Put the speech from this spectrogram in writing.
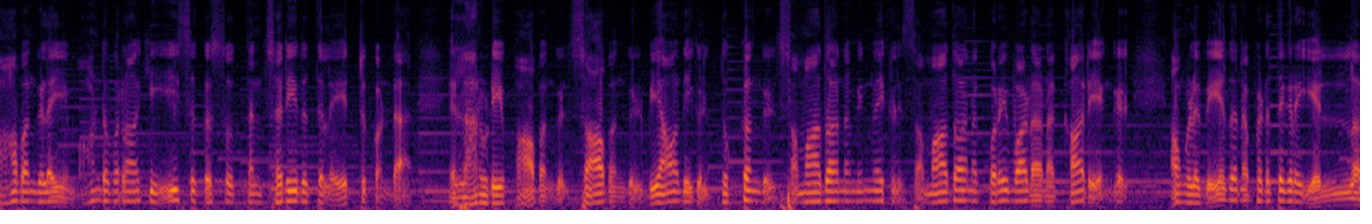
பாவங்களையும் ஆண்டவராகி இயேசு கிறிஸ்து தன் சரீரத்தில் ஏற்றுக்கொண்டார். எல்லாருடைய பாவங்கள் சாபங்கள் வியாதிகள் துக்கங்கள் சமாதானமின்மைகள் சமாதான குறைபாடான காரியங்கள் அவங்களை வேதனைப்படுத்துகிற எல்லா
